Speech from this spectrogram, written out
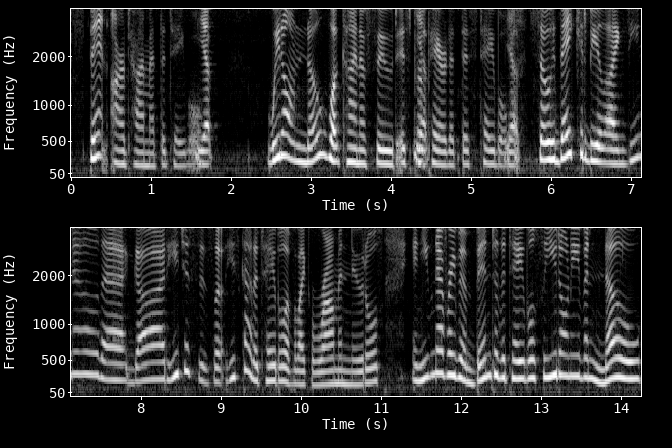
spent our time at the table. Yep. We don't know what kind of food is Yep. prepared at this table. Yep. So they could be like, "Do you know that God, he just is he's got a table of like ramen noodles and you've never even been to the table so you don't even know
